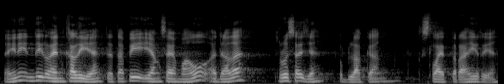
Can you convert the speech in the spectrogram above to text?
nah ini ini lain kali ya. Tetapi yang saya mau adalah terus saja ke belakang, slide terakhir ya.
